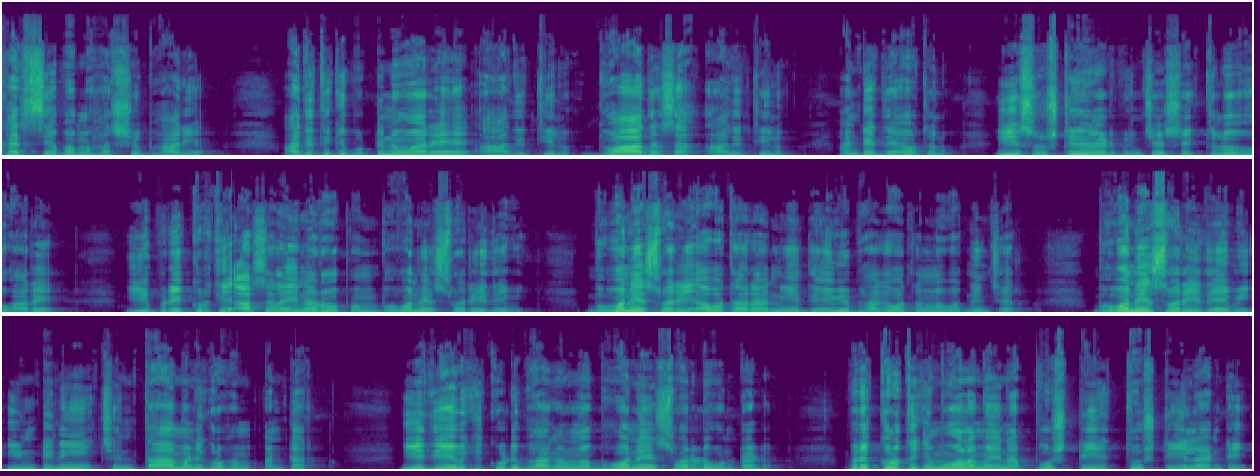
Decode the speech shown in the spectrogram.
కశ్యప మహర్షి భార్య. అదితికి పుట్టినవారే ఆదిత్యులు ద్వాదశ ఆదిత్యులు అంటే దేవతలు. ఈ సృష్టిని నడిపించే శక్తులు వారే. ఈ ప్రకృతి అసలైన రూపం భువనేశ్వరీదేవి భువనేశ్వరి అవతారాన్ని దేవి భాగవతంలో వర్ణించారు. భువనేశ్వరీదేవి ఇంటిని చింతామణి గృహం అంటారు. ఈ దేవికి కుడి భాగంలో భువనేశ్వరుడు ఉంటాడు. ప్రకృతికి మూలమైన పుష్టి తుష్టి లాంటి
